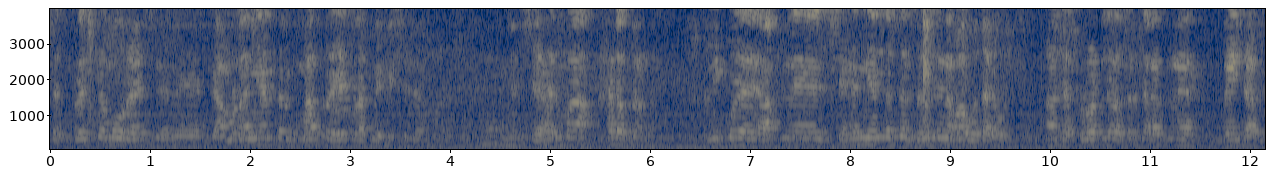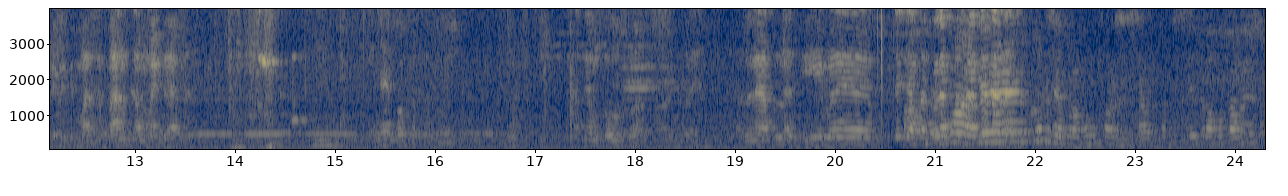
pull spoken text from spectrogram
સાહેબ પ્રશ્ન બહુ રાઈટ છે અને ગામડાની અંદર માત્ર એક લાખ ને વીસ હજાર મળે છે. શહેરમાં સાડા ત્રણ લાખ. અને કોઈ આપને શહેરની અંદર છે ને જંત્રીના ભાવ વધારે હોય. કારણ કે પ્લોટ લેવા સરકાર આપને પૈસા આપતી નથી. માત્ર બાંધકામ માટે આપે છે. તેમ કહું છું? એટલે આપને ઈ મને તે જ આપણે કલેક્ટર સાહેબ હતા ને કોણ છે પ્રમુખ? પણ સરપંચ શ્રી પ્રમુખ તમે છો?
